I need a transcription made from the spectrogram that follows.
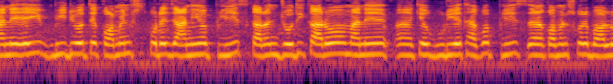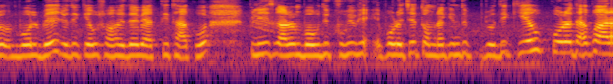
মানে এই ভিডিওতে কমেন্টস করে জানিও প্লিজ কারণ যদি কারও মানে কেউ গুড়িয়ে থাকো প্লিজ কমেন্টস করে বলো, বলবে, যদি কেউ সহৃদয় ব্যক্তি থাকো প্লিজ কারণ বৌদি খুবই ভেঙে পড়েছে, তোমরা কিন্তু যদি কেউ করে থাকো, আর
